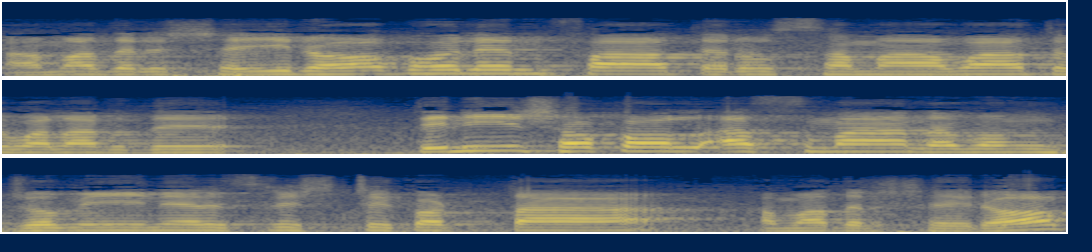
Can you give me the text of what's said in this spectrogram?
আমাদের সেই রব তিনি সকল আসমান এবং জমিনের সৃষ্টিকর্তা, আমাদের সেই রব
